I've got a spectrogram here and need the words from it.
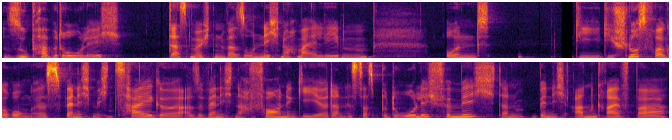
super bedrohlich. Das möchten wir so nicht nochmal erleben. Und die, die Schlussfolgerung ist, wenn ich mich zeige, also wenn ich nach vorne gehe, dann ist das bedrohlich für mich, dann bin ich angreifbar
